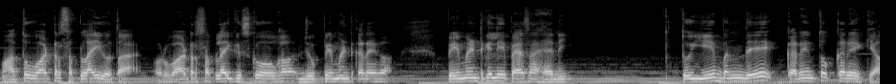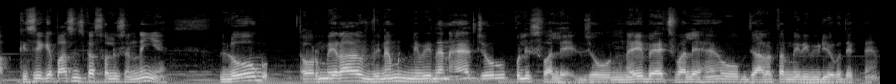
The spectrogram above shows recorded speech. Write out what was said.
वहाँ तो वाटर सप्लाई होता है, और वाटर सप्लाई किसको होगा? जो पेमेंट करेगा। पेमेंट के लिए पैसा है नहीं। तो ये बंदे करें तो करे क्या? किसी के पास इसका सोल्यूशन नहीं है। लोग और मेरा विनम्र निवेदन है जो पुलिस वाले, जो नए बैच वाले हैं, वो ज़्यादातर मेरी वीडियो को देखते हैं,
